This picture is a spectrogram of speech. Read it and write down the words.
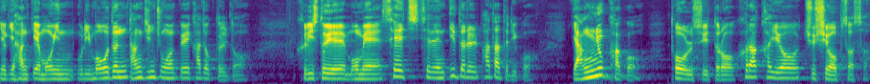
여기 함께 모인 우리 모든 당진 중앙교회 가족들도 그리스도의 몸에 새 지체된 이들을 받아들이고 양육하고 도울 수 있도록 허락하여 주시옵소서.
